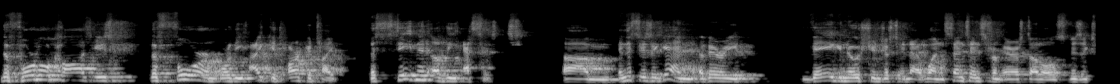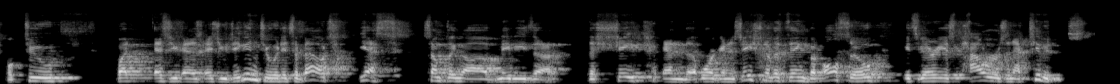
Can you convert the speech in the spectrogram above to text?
The formal cause is the form or the archetype, the statement of the essence. Um, and this is again a very vague notion just in that one sentence from Aristotle's Physics Book Two. But as you as, as you dig into it, it's about yes something of maybe the the shape and the organization of a thing, but also its various powers and activities.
